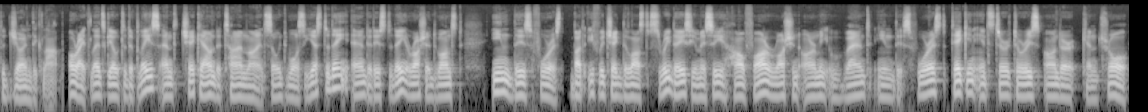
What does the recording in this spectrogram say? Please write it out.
to join the club. Alright, let's go to the place and check out the timeline. So it was yesterday and it is today. Russia advanced in this forest. But if we check the last three days, you may see how far Russian army went in this forest, taking its territories under control.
